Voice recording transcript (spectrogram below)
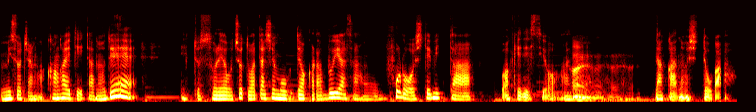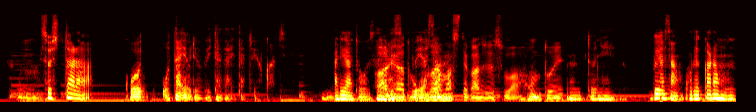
みそちゃんが考えていたので、えっと、それをちょっと私も、だから、ブーヤさんをフォローしてみたわけですよ。あの、はいはいはいはい。中の人が。うんそしたら、こう、お便りをいただいたという感じで。ありがとうございます。ありがとうございますって感じですわ。本当に。本当に。ブーヤさん、これからも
